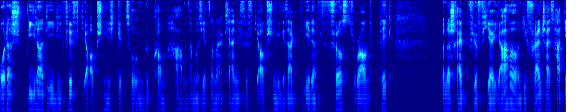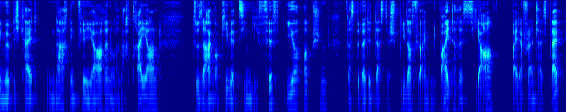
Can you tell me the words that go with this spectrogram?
oder Spieler, die die 50-Option nicht gezogen bekommen haben. Da muss ich jetzt nochmal erklären, die 50-Option, wie gesagt, jeder First-Round-Pick unterschreibt für vier Jahre und die Franchise hat die Möglichkeit, nach den vier Jahren oder nach drei Jahren zu sagen, okay, wir ziehen die Fifth-Year-Option. Das bedeutet, dass der Spieler für ein weiteres Jahr bei der Franchise bleibt.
